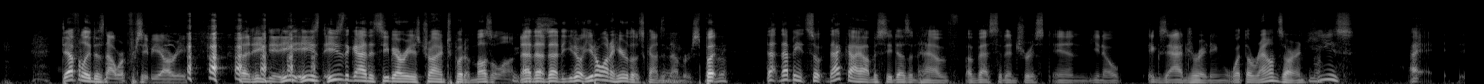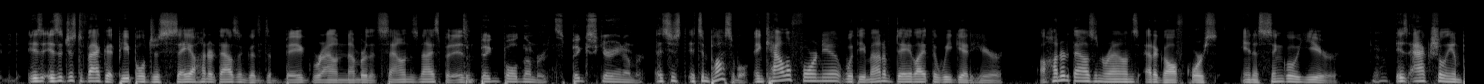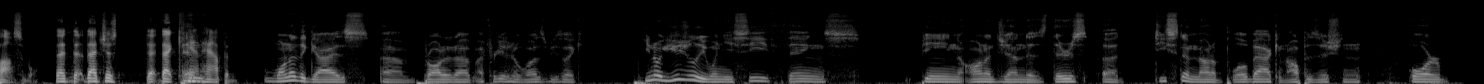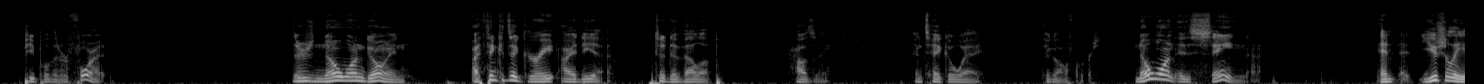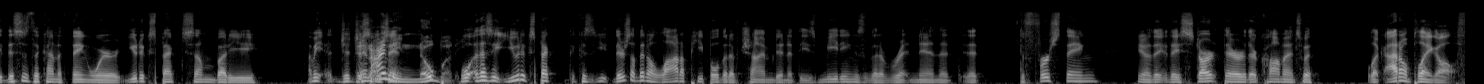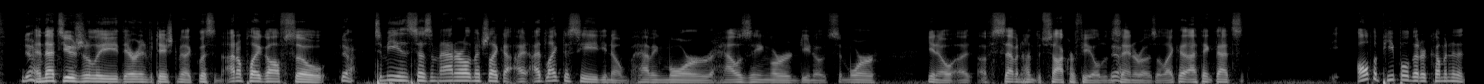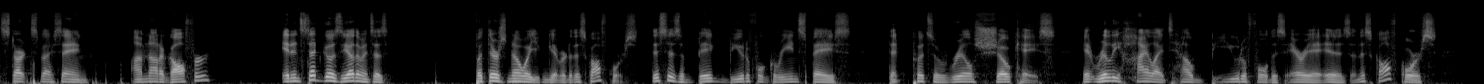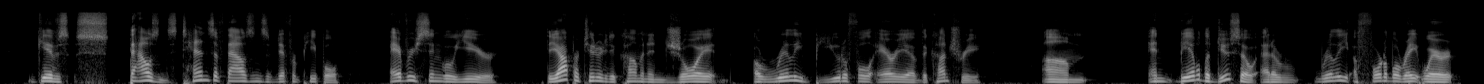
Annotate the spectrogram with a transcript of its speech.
definitely does not work for CBRE. but he, he, he's he's the guy that CBRE is trying to put a muzzle on. That, that, that you don't you don't want to hear those kinds of numbers. But Uh-huh. that that means so that guy obviously doesn't have a vested interest in you know exaggerating what the rounds are, and he's. I, is is it just a fact that people just say hundred thousand because it's a big round number that sounds nice, but It's a isn't? big bold number. It's a big scary number. It's just it's impossible in California with the amount of daylight that we get here. hundred thousand rounds at a golf course in a single year Yeah. is actually impossible. That that, that just that, that can't And- happen. One of the guys um, brought it up. I forget who it was. But he's like, you know, usually when you see things being on agendas, there's a decent amount of blowback and opposition, or people that are for it. There's no one going. I think it's a great idea to develop housing and take away the golf course. No one is saying that. And uh, usually, this is the kind of thing where you'd expect somebody. I mean, just, just and I understand- mean nobody. Well, that's it. You'd expect because you, there's been a lot of people that have chimed in at these meetings that have written in that, that the first thing, you know, they, they start their their comments with, "Look, I don't play golf," Yeah. and that's usually their invitation to be like, "Listen, I don't play golf, so Yeah. to me this doesn't matter all that much. Like, I, I'd like to see you know having more housing or you know some more, you know, a, a 700 soccer field in Yeah. Santa Rosa. Like, I think that's all the people that are coming in that starts by saying, "I'm not a golfer." It instead goes the other way and says, but there's no way you can get rid of this golf course. This is a big, beautiful green space that puts a real showcase. It really highlights how beautiful this area is. And this golf course gives thousands, tens of thousands of different people every single year the opportunity to come and enjoy a really beautiful area of the country um, and be able to do so at a really affordable rate where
